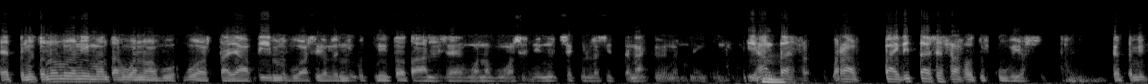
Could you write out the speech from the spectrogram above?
että nyt on ollut jo niin monta huonoa vuosta ja viime vuosi oli niin, kuin niin totaaliseen huono vuosi, niin nyt se kyllä sitten näkyy nyt niin kuin ihan mm. tässä ra- päivittäisessä rahoituskuviossa. Että mit,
